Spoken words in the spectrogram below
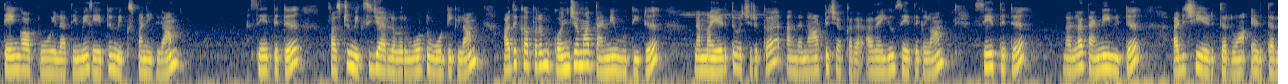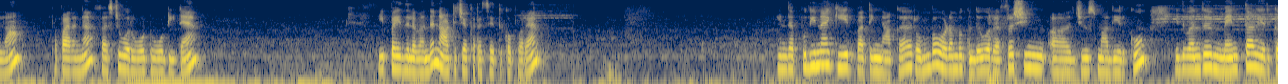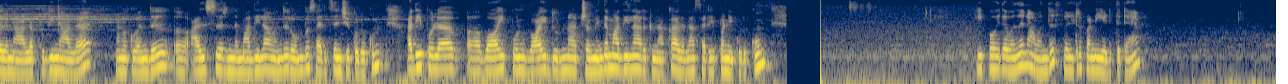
தேங்காய் பூ எல்லாத்தையுமே சேர்த்து மிக்ஸ் பண்ணிக்கலாம். சேர்த்துட்டு ஃபஸ்ட்டு மிக்ஸி ஜாரில் ஒரு ஓட்டு ஓட்டிக்கலாம். அதுக்கப்புறம் கொஞ்சமாக தண்ணி ஊற்றிட்டு நம்ம எடுத்து வச்சுருக்க அந்த நாட்டு சர்க்கரை அதையும் சேர்த்துக்கலாம். சேர்த்துட்டு நல்லா தண்ணி விட்டு அடித்து எடுத்துடலாம் எடுத்துடலாம். இப்போ பாருங்கள் ஃபஸ்ட்டு ஒரு ஓட்டு ஓட்டிட்டேன். இப்போ இதில் வந்து நாட்டு சக்கரை சேர்த்துக்க போகிறேன் இந்த புதினா கீர் பார்த்திங்கனாக்க ரொம்ப உடம்புக்கு வந்து ஒரு ரெஃப்ரெஷிங் ஜூஸ் மாதிரி இருக்கும். இது வந்து மென்தால் இருக்கிறதுனால புதினால நமக்கு வந்து அல்சர் இந்த மாதிரிலாம் வந்து ரொம்ப சரி செஞ்சு கொடுக்கும். அதே போல் வாய் புண் வாய் துர்நாற்றம் இந்த மாதிரிலாம் இருக்குனாக்கா அதெல்லாம் சரி பண்ணி கொடுக்கும். இப்போ இதை வந்து நான் வந்து ஃபில்ட்ரு பண்ணி எடுத்துட்டேன்.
